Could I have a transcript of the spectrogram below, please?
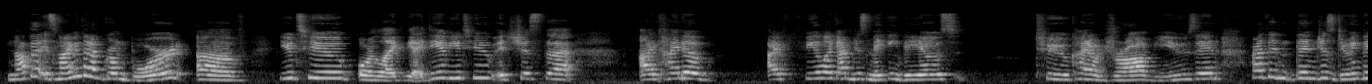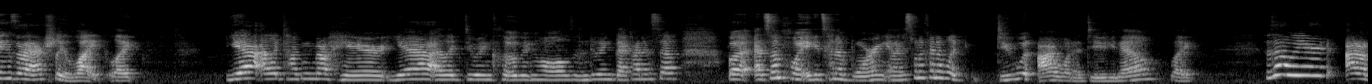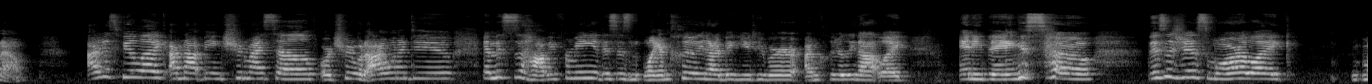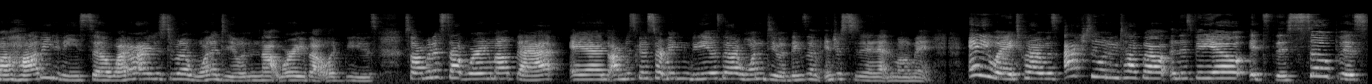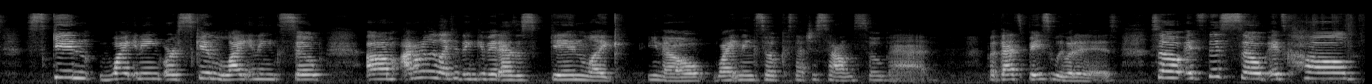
not that it's not even that I've grown bored of YouTube or like the idea of YouTube. It's just that I kind of I feel like I'm just making videos to kind of draw views in rather than, than just doing things that I actually like. Like yeah, I like talking about hair. Yeah, I like doing clothing hauls and doing that kind of stuff. But at some point it gets kind of boring and I just want to kind of like do what I want to do, you know? Like, is that weird? I don't know. I just feel like I'm not being true to myself or true to what I want to do. And this is a hobby for me. This is like, I'm clearly not a big YouTuber. I'm clearly not like anything. So this is just more like my hobby to me. So why don't I just do what I want to do and not worry about like views. So I'm going to stop worrying about that. And I'm just going to start making videos that I want to do and things I'm interested in at the moment. Anyway, to what I was actually wanting to talk about in this video, it's this soap, this skin whitening or skin lightening soap. Um, I don't really like to think of it as a skin like, you know, whitening soap because that just sounds so bad. But that's basically what it is. So it's this soap, it's called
